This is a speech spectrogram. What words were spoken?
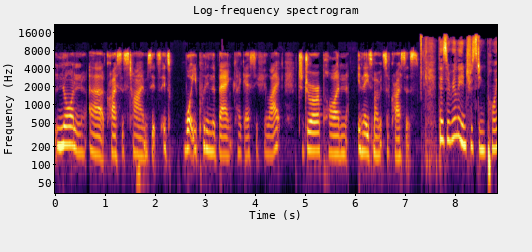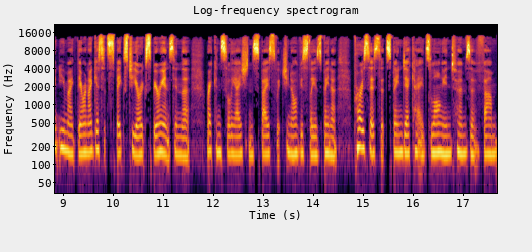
non uh, crisis times. It's it's what you put in the bank, I guess, if you like, to draw upon in these moments of crisis. There's a really interesting point you make there, and I guess it speaks to your experience in the reconciliation space, which, you know, obviously has been a process that's been decades long in terms of um,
